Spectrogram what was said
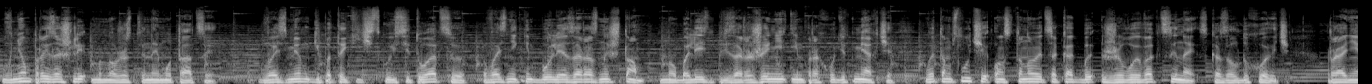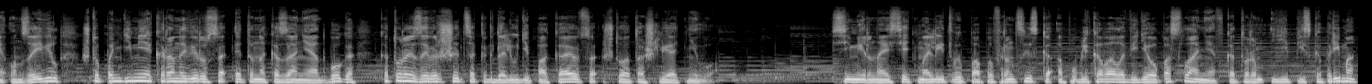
в нем произошли множественные мутации – Возьмем гипотетическую ситуацию. Возникнет более заразный штамм, но болезнь при заражении им проходит мягче. В этом случае он становится как бы живой вакциной, сказал Духович. Ранее он заявил, что пандемия коронавируса – это наказание от Бога, которое завершится, когда люди покаются, что отошли от Него. Всемирная сеть молитвы Папы Франциска опубликовала видеопослание, в котором епископ Рима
